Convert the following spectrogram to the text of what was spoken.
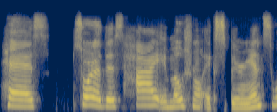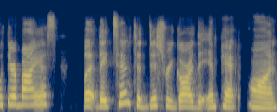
has sort of this high emotional experience with their bias, but they tend to disregard the impact on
